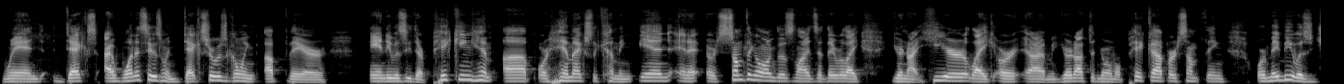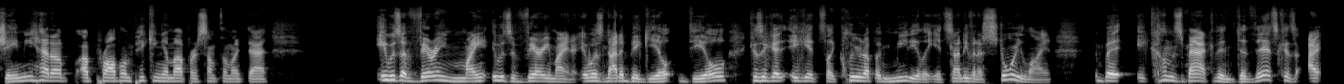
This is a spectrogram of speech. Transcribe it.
when Dex. I want to say it was when Dexter was going up there. And he was either picking him up or him actually coming in, and it, or something along those lines. That they were like, "You're not here," like, or um, "You're not the normal pickup," or something. Or maybe it was Jamie had a, a problem picking him up, or something like that it was a very minor it was a very minor it was not a big deal deal because it, get, it gets like cleared up immediately it's not even a storyline but it comes back then to this because i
